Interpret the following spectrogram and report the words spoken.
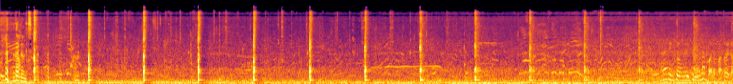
skiten Det är lugnt. Det här är en kunglig krona på alla fall. Oj då.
